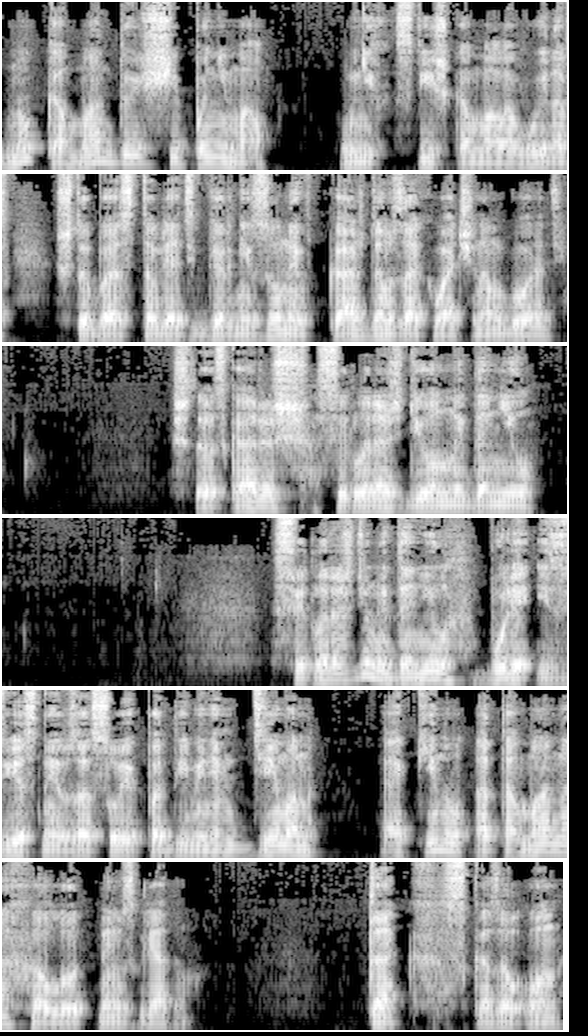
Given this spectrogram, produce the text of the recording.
но командующий понимал. У них слишком мало воинов, чтобы оставлять гарнизоны в каждом захваченном городе. «Что скажешь, светлорожденный Данил?» Светлорожденный Данил, более известный в засове под именем Демон, окинул атамана холодным взглядом. «Так», – сказал он,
